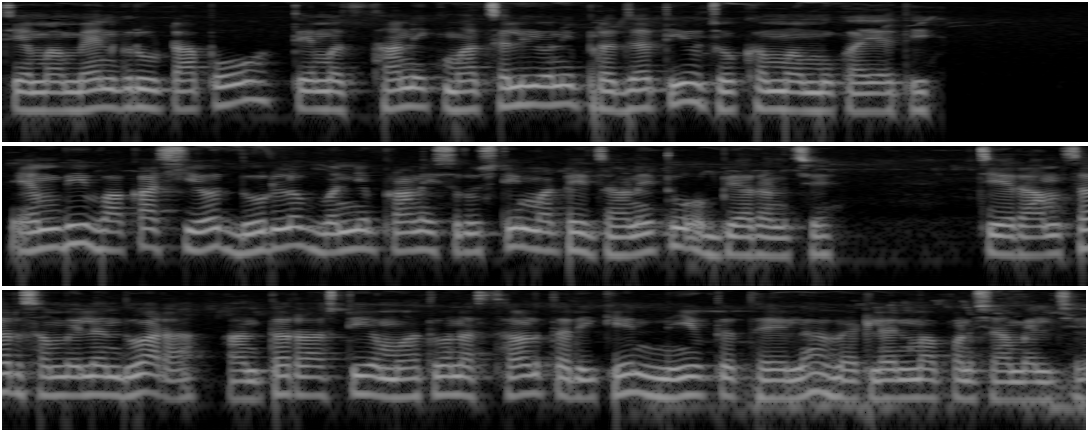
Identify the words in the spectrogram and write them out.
જેમાં મેનગ્રુવ ટાપુઓ તેમજ સ્થાનિક માછલીઓની પ્રજાતિઓ જોખમમાં મુકાઈ હતી. એમવી વાકાશીઓ દુર્લભ વન્ય પ્રાણી સૃષ્ટિ માટે જાણીતું અભયારણ્ય છે. જે રામસર સંમેલન દ્વારા આંતરરાષ્ટ્રીય મહત્વના સ્થળ તરીકે નિયુક્ત થયેલા વેટલેન્ડમાં પણ સામેલ છે.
